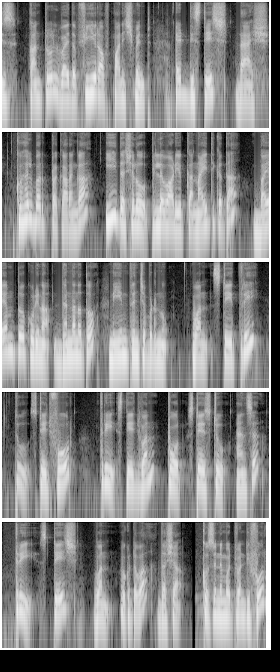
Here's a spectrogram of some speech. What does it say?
is control by the fear of punishment at the stage dash Kohlberg ప్రకారంగా ఈ దశలో పిల్లవాడి యొక్క నైతికత భయంతో కూడిన దండనతో నియంత్రించబడును. One stage three two stage four three stage one four stage two. Answer three stage one ఒకటవ దశ. Question number twenty four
